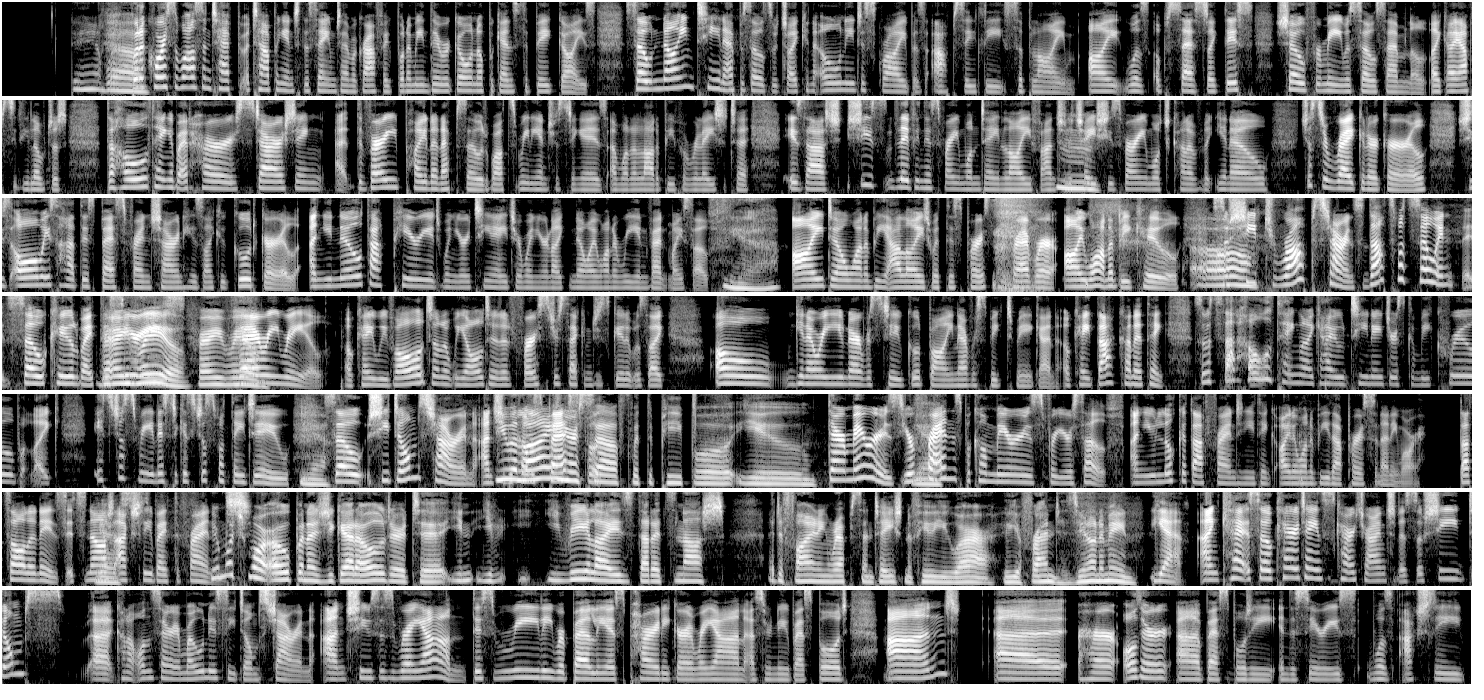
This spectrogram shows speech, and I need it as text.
Damn, well, But of course, it wasn't tap- tapping into the same demographic. But I mean, they were going up against the big guys. So 19 episodes, which I can only describe as absolutely sublime. I was obsessed. Like this show for me was so seminal. Like I absolutely loved it. The whole thing about her starting at the very pilot episode. What's really interesting is, and what a lot of people related to, is that she's living this very mundane life. Angela Chase. Mm. She's very much kind of you know just a regular girl. She's always had this best friend Sharon, who's like a good girl, and you know that period when you're a teenager when you're like, no, I want to reinvent myself. yeah. I don't want to be allied with this person forever. I want to be cool. So oh. she drops Sharon. So that's what's so in, it's so cool about this Very series. real, very real. Very real. Okay, we've all done it. We all did it first or secondary school. It was like, oh, you know, are you nervous too? Goodbye, never speak to me again. Okay, that kind of thing. So it's that whole thing like how teenagers can be cruel, but like it's just realistic. It's just what they do. Yeah. So she dumps Sharon and she you align yourself with the people you. they're mirrors. Your Yeah. friends become mirrors for yourself. And you look at that friend and you think, I don't want to be that person anymore. That's all it is. It's not Yes. actually about the friend. You're much more open as you get older to you. You you realize that it's not a defining representation of who you are, who your friend is. You know what I mean? Yeah. And so Claire Danes' character, Angela, so she dumps. Uh, kind of unceremoniously dumps Sharon and chooses Rayanne, this really rebellious party girl, Rayanne, as her new best bud. And uh, her other uh, best buddy in the series was actually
